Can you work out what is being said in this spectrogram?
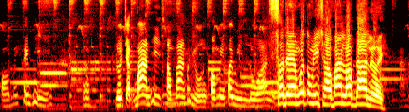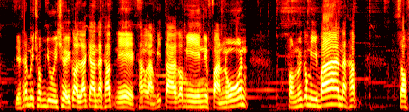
อ๋อไม่ค่อยมีดูจากบ้านที่ชาวบ้านเขาอยู่เขาไม่ค่อยมีรั้วเลย แสดงว่าตรงนี้ชาวบ้านรอบด้านเลย ค่ะ เดี๋ยวท่านผู้ชมอยู่เฉยๆก่อนแล้วกันนะครับนี่ข้างหลังพี่ตาก็มีนี่ฝั่งนู้น ฝั่งนู้นก็มีบ้านนะครับ เสาไฟ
